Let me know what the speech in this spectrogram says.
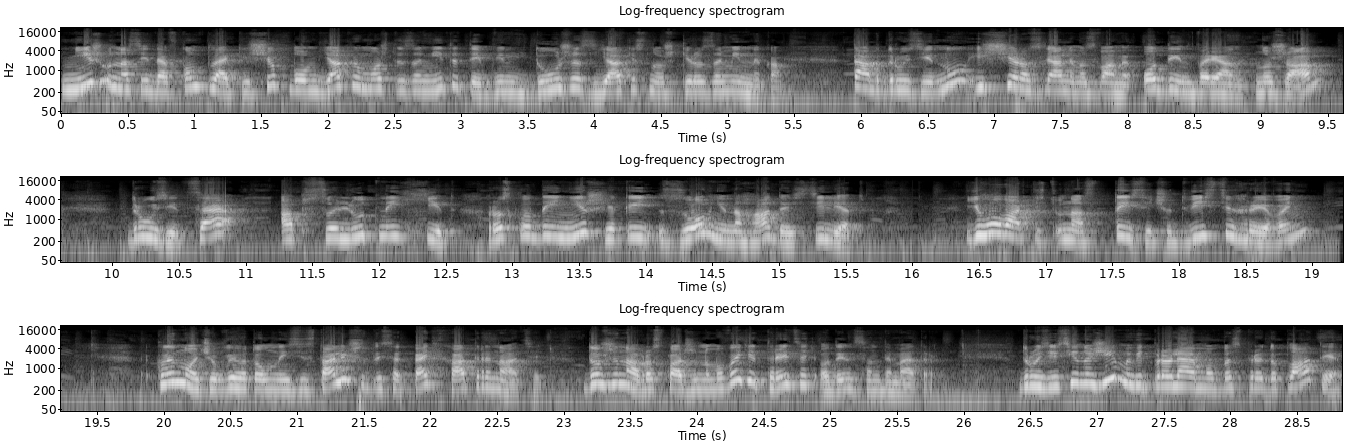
Ніж у нас йде в комплекті з чохлом. Як ви можете замітити, він дуже з якісного шкірозамінника. Так, друзі, ну і ще розглянемо з вами один варіант ножа. Друзі, це абсолютний хід. Розкладний ніж, який зовні нагадує стілет. Його вартість у нас 1200 гривень. Клиночок виготовлений зі сталі 65Х13. Довжина в розкладеному виді 31 см. Друзі, всі ножі ми відправляємо без предоплати.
